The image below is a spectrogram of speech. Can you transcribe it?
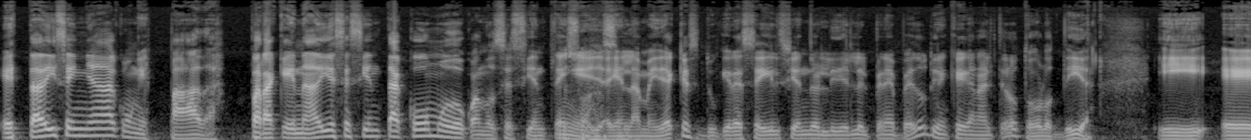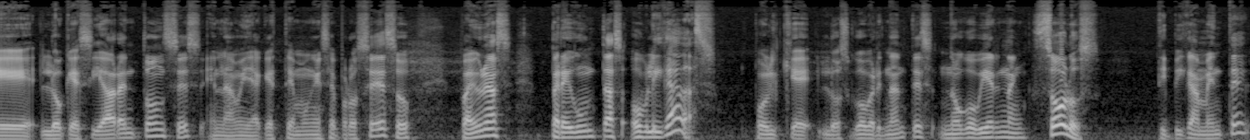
Está diseñada con espadas para que nadie se sienta cómodo cuando se siente en Eso ella. Y en la medida que si tú quieres seguir siendo el líder del PNP, tú tienes que ganártelo todos los días. Y eh, lo que sí ahora entonces, en la medida que estemos en ese proceso, pues hay unas preguntas obligadas, porque los gobernantes no gobiernan solos, típicamente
